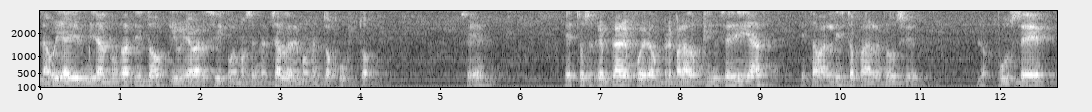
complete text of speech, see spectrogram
la voy a ir mirando un ratito y voy a ver si podemos engancharla en el momento justo. ¿Sí? Estos ejemplares fueron preparados 15 días, estaban listos para reproducir. Los puse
